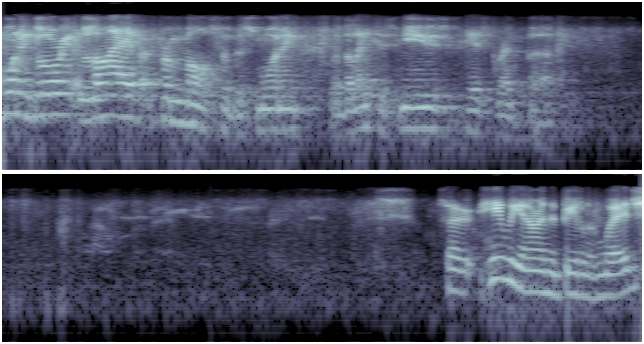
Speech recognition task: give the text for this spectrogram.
Morning Glory, live from Malta this morning with the latest news. Here's Greg Burke. So here we are in the Beetle and Wedge.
